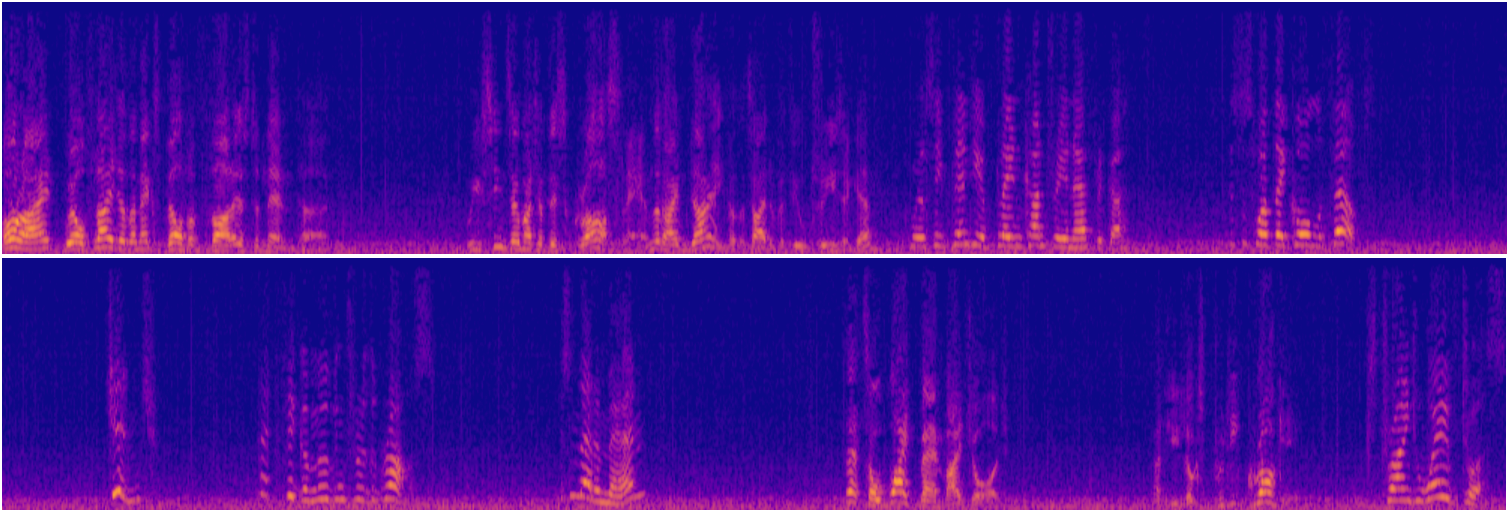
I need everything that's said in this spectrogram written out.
All right, we'll fly to the next belt of forest and then turn. We've seen so much of this grassland that I'm dying for the sight of a few trees again. We'll see plenty of plain country in Africa. This is what they call the veldt. Ginge, that figure moving through the grass. Isn't that a man? That's a white man, by George. And he looks pretty groggy. He's trying to wave to us.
